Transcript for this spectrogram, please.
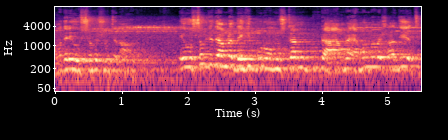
আমাদের এই উৎসবের সূচনা হবে এই উৎসব যদি আমরা দেখি পুরো অনুষ্ঠানটা আমরা এমনভাবে সাজিয়েছি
